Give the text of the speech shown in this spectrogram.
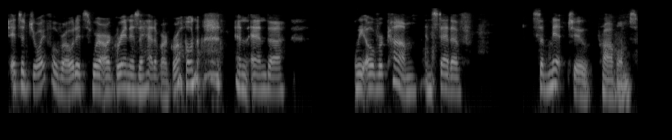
it's a joyful road. It's where our grin is ahead of our groan, and and uh, we overcome instead of submit to problems.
